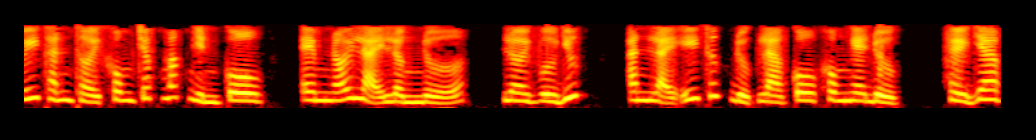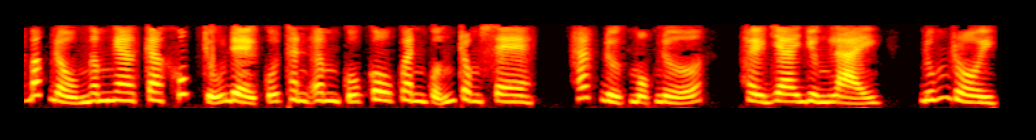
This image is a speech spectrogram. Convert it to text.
quý thanh thời không chấp mắt nhìn cô, em nói lại lần nữa, lời vừa dứt, anh lại ý thức được là cô không nghe được, Hề gia bắt đầu ngâm nga ca khúc chủ đề của thanh âm của cô quanh quẩn trong xe, hát được một nửa, Hề gia dừng lại, đúng rồi,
